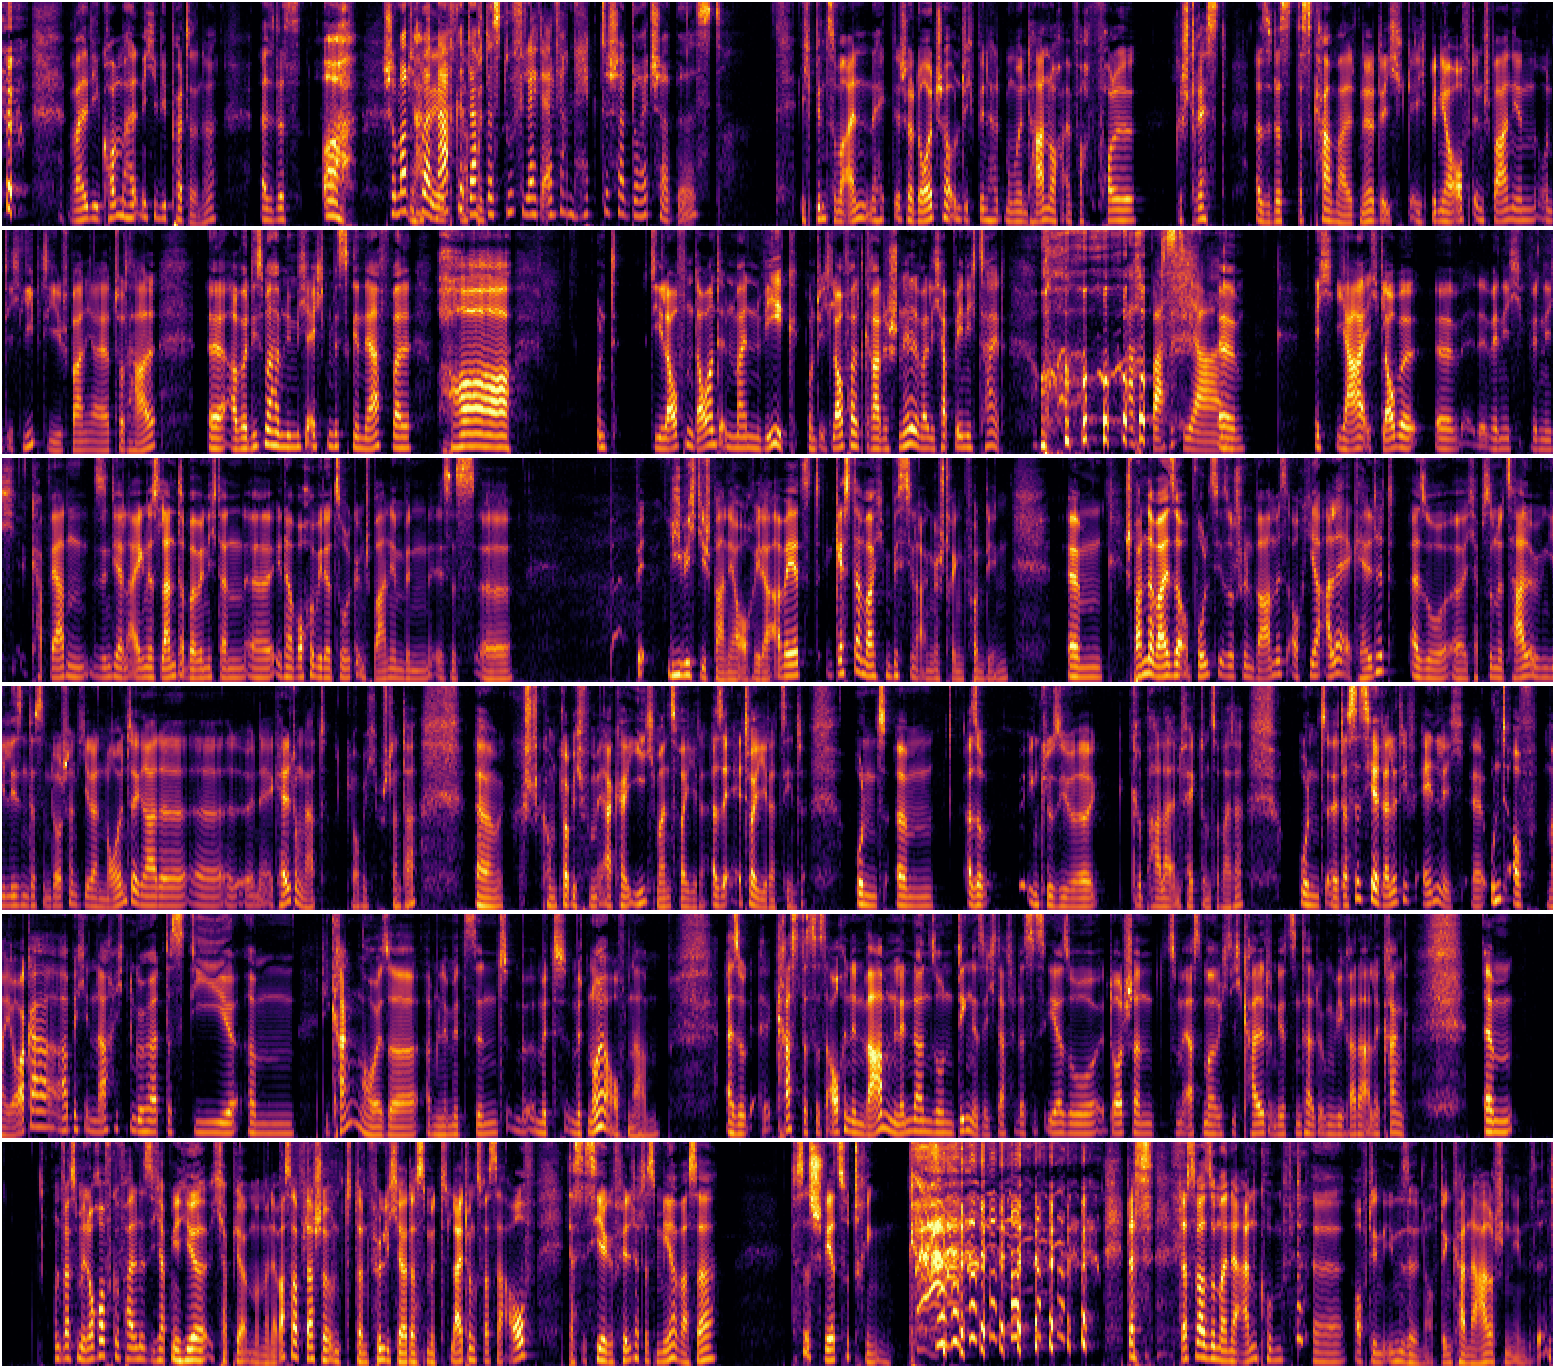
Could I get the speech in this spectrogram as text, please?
weil die kommen halt nicht in die Pötte, ne? Also das, oh, Schon mal drüber nachgedacht, dass du vielleicht einfach ein hektischer Deutscher bist? Ich bin zum einen ein hektischer Deutscher und ich bin halt momentan noch einfach voll gestresst. Also das, das kam halt, ne? Ich, ich bin ja oft in Spanien und ich liebe die Spanier ja total. Äh, aber diesmal haben die mich echt ein bisschen genervt, weil, oh, und die laufen dauernd in meinen Weg und ich laufe halt gerade schnell, weil ich habe wenig Zeit. Ach, Bastian. ähm, ich, ja, ich glaube, äh, wenn ich, wenn ich, Kapverden sind ja ein eigenes Land, aber wenn ich dann äh, in einer Woche wieder zurück in Spanien bin, ist es, äh, liebe ich die Spanier auch wieder. Aber jetzt, gestern war ich ein bisschen angestrengt von denen. Ähm, spannenderweise, obwohl es hier so schön warm ist, auch hier alle erkältet. Also äh, ich habe so eine Zahl irgendwie gelesen, dass in Deutschland jeder Neunte gerade äh, eine Erkältung hat, glaube ich, stand da. Äh, kommt, glaube ich, vom RKI. Ich meine, es war jeder, also etwa jeder Zehnte. Und ähm, also inklusive grippaler Infekt und so weiter. Und äh, das ist hier relativ ähnlich. Äh, und auf Mallorca habe ich in Nachrichten gehört, dass die, ähm, die Krankenhäuser am Limit sind mit, mit Neuaufnahmen. Also äh, krass, dass das auch in den warmen Ländern so ein Ding ist. Ich dachte, das ist eher so Deutschland zum ersten Mal richtig kalt und jetzt sind halt irgendwie gerade alle krank. Ähm, und was mir noch aufgefallen ist, ich habe mir hier, ich habe ja immer meine Wasserflasche und dann fülle ich ja das mit Leitungswasser auf. Das ist hier gefiltertes Meerwasser. Das ist schwer zu trinken. das, das war so meine Ankunft äh, auf den Inseln, auf den Kanarischen Inseln.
